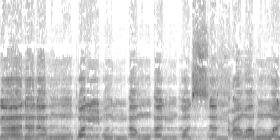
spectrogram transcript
كان له قلب أو ألقى السمع وهو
